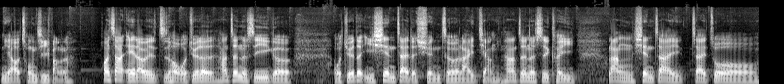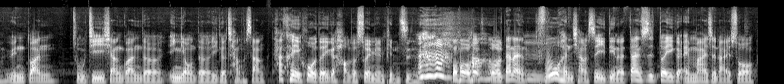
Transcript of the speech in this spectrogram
你要冲击房了，换上 AWS 之后，我觉得它真的是一个，我觉得以现在的选择来讲，它真的是可以让现在在做云端主机相关的应用的一个厂商，它可以获得一个好的睡眠品质。我我当然服务很强是一定的，但是对一个 MIS 来说，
